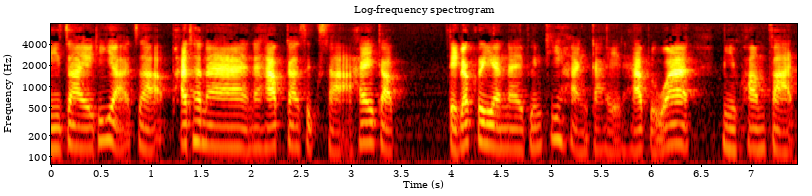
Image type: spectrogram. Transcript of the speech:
มีใจที่อยากจะพัฒนานะครับ การศึกษาให้กับเด็กนักเรียนในพื้นที่ห่างไกลนะครับ หรือว่า มีความฝัน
